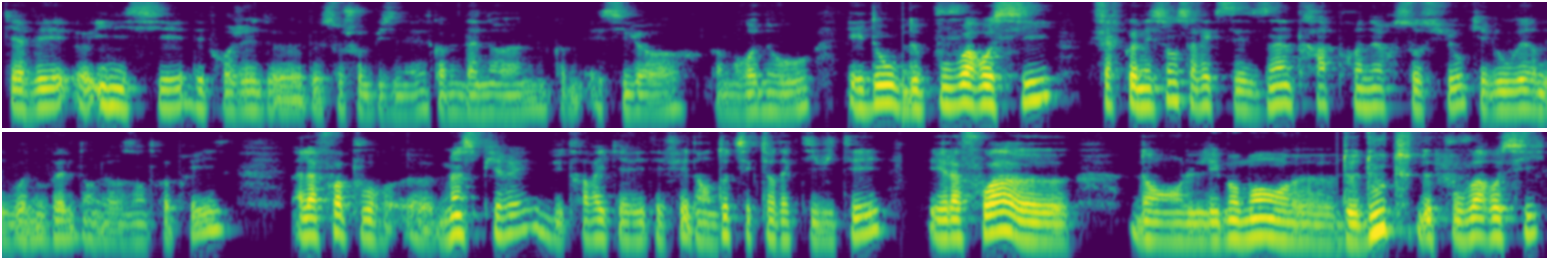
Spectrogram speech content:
qui avaient euh, initié des projets de, de, social business, comme Danone, comme Essilor, comme Renault, et donc de pouvoir aussi faire connaissance avec ces intrapreneurs sociaux qui avaient ouvert des voies nouvelles dans leurs entreprises, à la fois pour euh, m'inspirer du travail qui avait été fait dans d'autres secteurs d'activité, et à la fois euh, dans les moments euh, de doute, de pouvoir aussi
